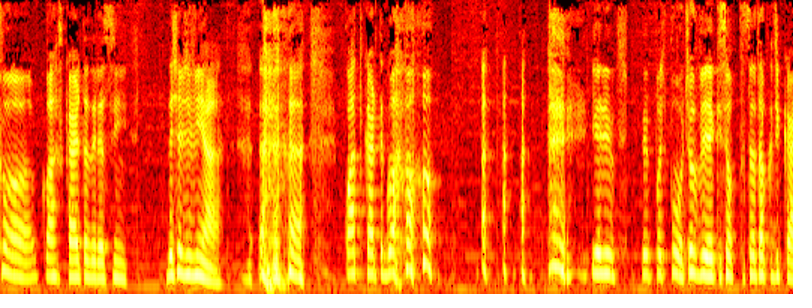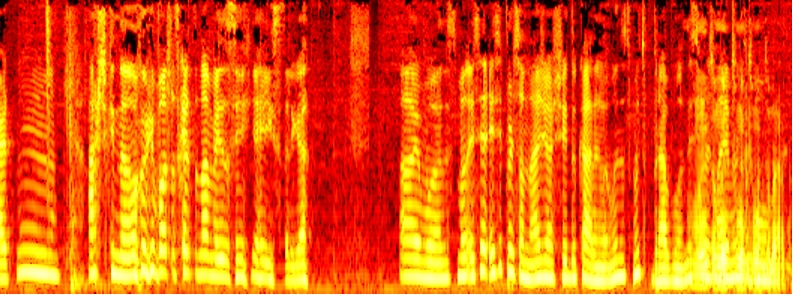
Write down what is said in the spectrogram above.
com, com as cartas dele assim. Deixa eu adivinhar. Quatro cartas igual. e ele. Tipo, deixa eu ver aqui se eu, se eu troco de carta. Hum, acho que não. E bota as cartas na mesa assim. E é isso, tá ligado? Ai, mano. esse- Esse, personagem eu achei do caramba. Mano, muito brabo, mano. Esse Muito, muito, é muito, bom. muito bravo.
